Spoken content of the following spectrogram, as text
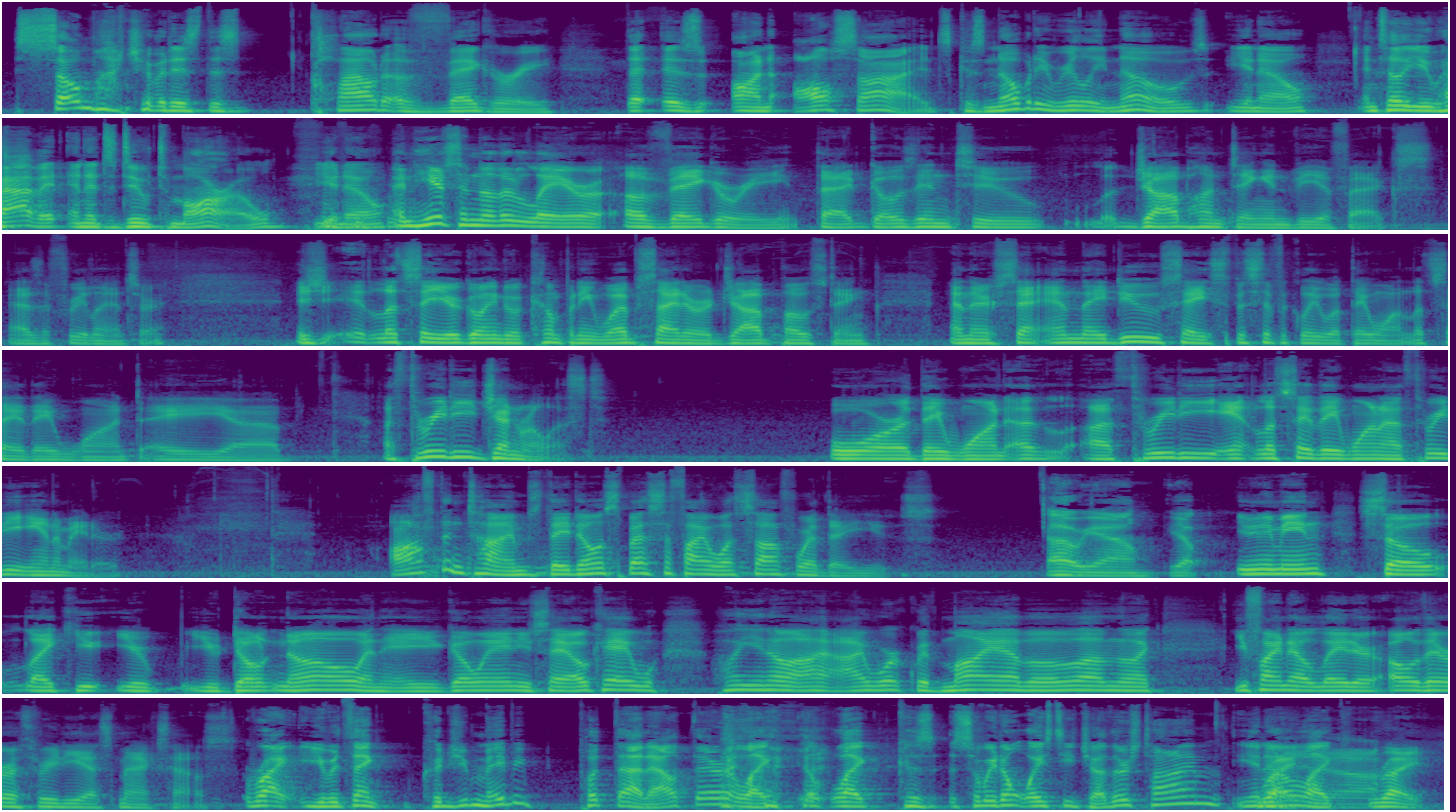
so much of it is this cloud of vagary that is on all sides because nobody really knows, you know, until you have it and it's due tomorrow, you know. And here's another layer of vagary that goes into job hunting in VFX as a freelancer. Is let's say you're going to a company website or a job posting, and they're say, and they do say specifically what they want. Let's say they want a uh, a 3D generalist, or they want a, a 3D. Let's say they want a 3D animator. Oftentimes, they don't specify what software they use. oh yeah, yep. You know what I mean? So like you you you don't know, and then you go in, you say, okay, well, well you know, I, I work with Maya, blah blah, blah. And they're like, you find out later, oh, they're a 3ds Max house. Right. You would think, could you maybe put that out there, like, like, because so we don't waste each other's time, you know, right, like. right.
